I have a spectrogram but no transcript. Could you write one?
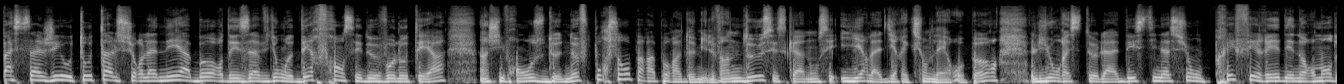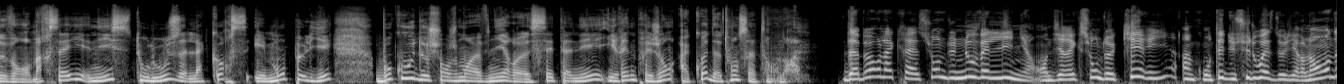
passagers au total sur l'année à bord des avions d'Air France et de Volotea. Un chiffre en hausse de 9% par rapport à 2022. C'est ce qu'a annoncé hier la direction de l'aéroport. Lyon reste la destination préférée des Normands devant Marseille, Nice, Toulouse, la Corse et Montpellier. Beaucoup de changements à venir cette année. Irène Préjean, à quoi doit-on s'attendre? D'abord, la création d'une nouvelle ligne en direction de Kerry, un comté du sud-ouest de l'Irlande.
